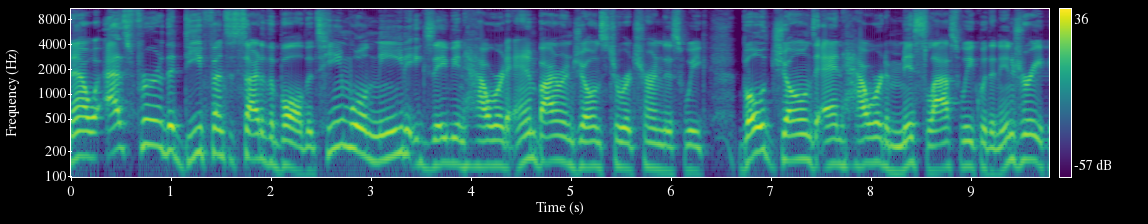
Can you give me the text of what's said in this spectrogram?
Now, as for the defensive side of the ball, the team will need Xavier Howard and Byron Jones Jones to return this week. Both Jones and Howard missed last week with an injury,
